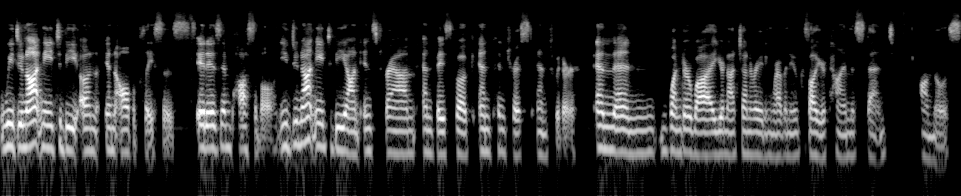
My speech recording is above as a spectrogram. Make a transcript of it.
We do not need to be on, in all the places. It is impossible. You do not need to be on Instagram and Facebook and Pinterest and Twitter and then wonder why you're not generating revenue because all your time is spent on those.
